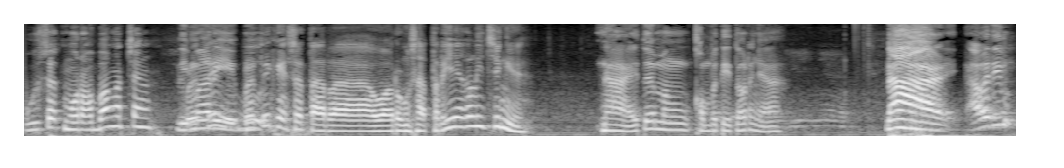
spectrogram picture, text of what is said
Buset murah banget, Ceng. 5000. Berarti, berarti kayak setara warung Satria kali Ceng ya? Nah, itu emang kompetitornya. Nah, apa Dim?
